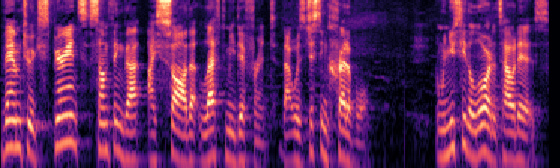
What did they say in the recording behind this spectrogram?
them to experience something that I saw that left me different, that was just incredible. And when you see the Lord, it's how it is.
